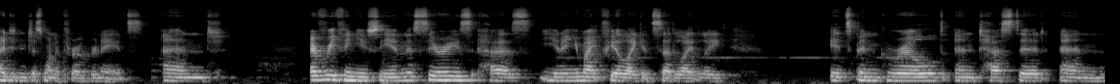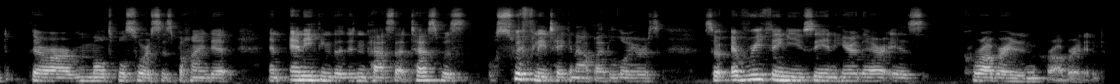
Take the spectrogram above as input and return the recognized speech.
I didn't just want to throw grenades. And everything you see in this series has, you know, you might feel like it's said lightly. It's been grilled and tested and there are multiple sources behind it. And anything that didn't pass that test was swiftly taken out by the lawyers. So everything you see and hear there is corroborated and corroborated.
